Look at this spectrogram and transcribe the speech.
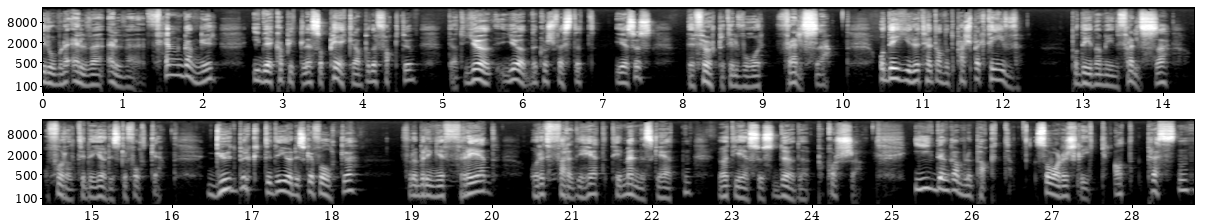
i Romerne 11, 11. Fem ganger i det kapitlet så peker han på det faktum det at jødene korsfestet Jesus, det førte til vår frelse. Og det gir et helt annet perspektiv på din og min frelse og forhold til det jødiske folket. Gud brukte det jødiske folket for å bringe fred og rettferdighet til menneskeheten ved at Jesus døde på korset. I den gamle pakt så var det slik at presten,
